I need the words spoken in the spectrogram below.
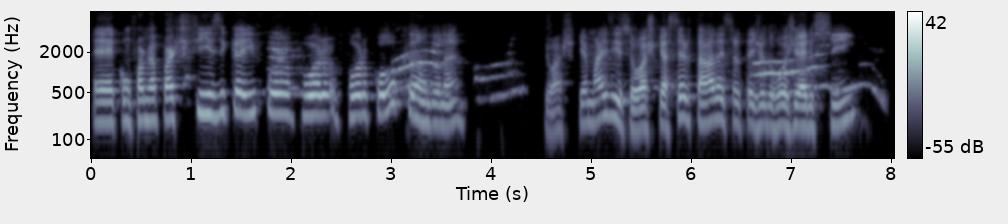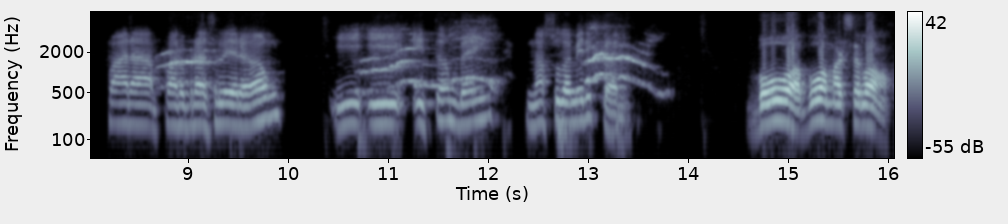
é, conforme a parte física aí for, for, for colocando, né? Eu acho que é mais isso. Eu acho que é acertada a estratégia do Rogério, sim, para, para o Brasileirão e, e, e também na Sul-Americana. Boa, boa, Marcelão.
